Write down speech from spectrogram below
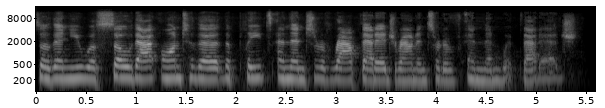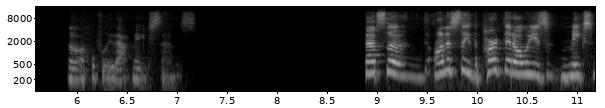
So then you will sew that onto the, the pleats and then sort of wrap that edge around and sort of, and then whip that edge. So hopefully that makes sense. That's the, honestly, the part that always makes,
